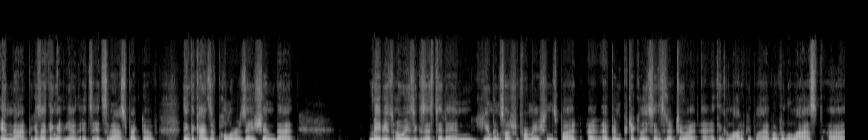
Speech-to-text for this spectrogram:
in that, because I think you know it's it's an aspect of I think the kinds of polarization that maybe it's always existed in human social formations, but I, have been particularly sensitive to. I, I, think a lot of people have over the last uh,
